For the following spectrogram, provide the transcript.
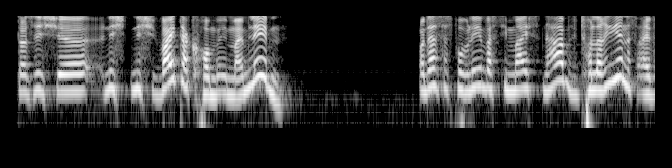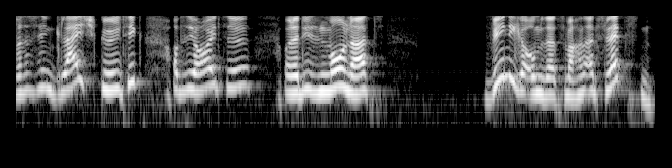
dass ich äh, nicht, nicht weiterkomme in meinem Leben. Und das ist das Problem, was die meisten haben. Sie tolerieren es einfach. Es ist ihnen gleichgültig, ob sie heute oder diesen Monat weniger Umsatz machen als letzten.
